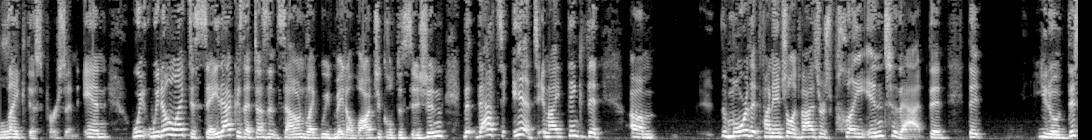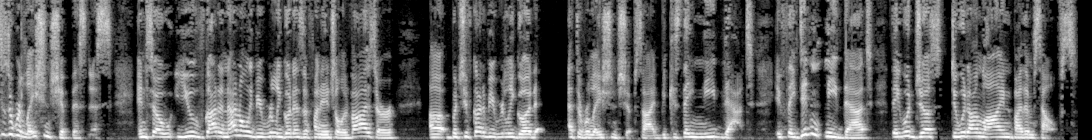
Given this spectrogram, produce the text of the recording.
like this person. And we, we don't like to say that because that doesn't sound like we've made a logical decision, but that's it. And I think that um, the more that financial advisors play into that, that, that, you know, this is a relationship business. And so you've got to not only be really good as a financial advisor, uh, but you've got to be really good at the relationship side because they need that. If they didn't need that, they would just do it online by themselves.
